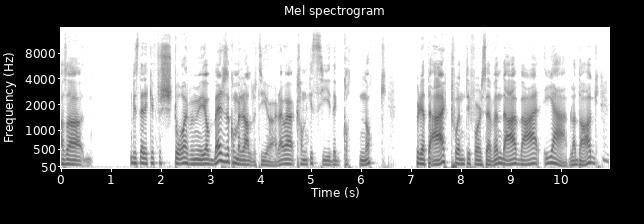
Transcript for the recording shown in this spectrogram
Altså Hvis dere ikke forstår hvor mye vi jobber, så kommer dere aldri til å gjøre det. Og jeg kan ikke si det godt nok. Fordi at det er 24-7. Det er hver jævla dag. Mm.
